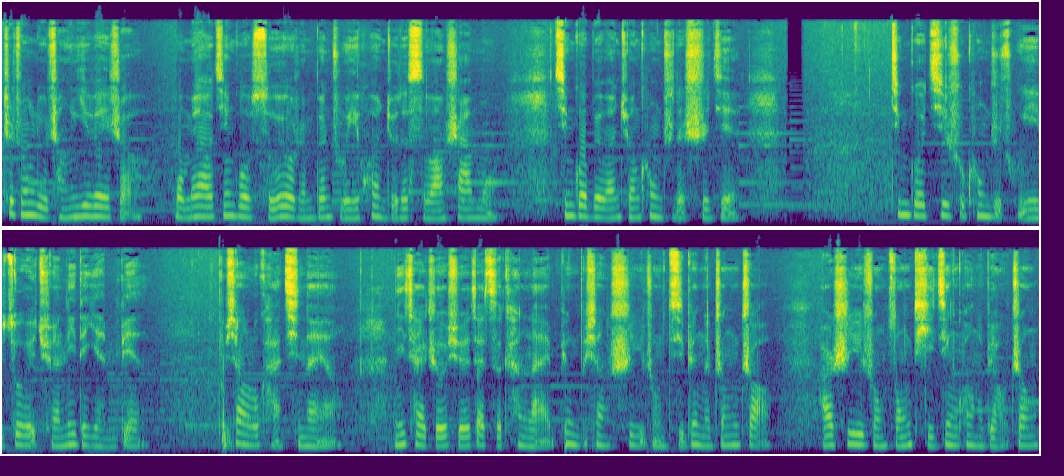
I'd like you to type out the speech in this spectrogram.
这种旅程意味着我们要经过所有人本主义幻觉的死亡沙漠，经过被完全控制的世界，经过技术控制主义作为权力的演变。不像卢卡奇那样，尼采哲学在此看来并不像是一种疾病的征兆，而是一种总体境况的表征。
